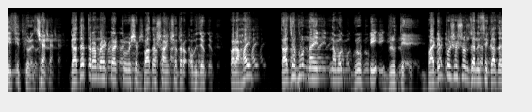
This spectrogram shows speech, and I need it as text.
নিশ্চিত করেছেন। গাজায় তারা ট্রাক প্রবেশে বাধা সহিংসতার অভিযোগ করা হয়। তাজাবুর নাইন নামক গ্রুপটি বিরুদ্ধে বাইডেন প্রশাসন জানিয়েছে গাজা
